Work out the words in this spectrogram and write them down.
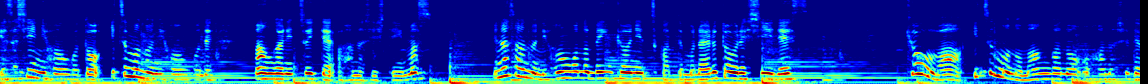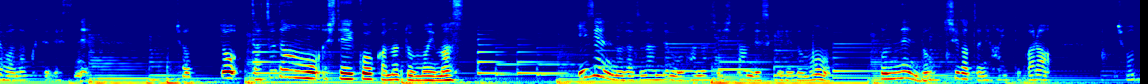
優しい日本語といつもの日本語で漫画についてお話ししています。皆さんの日本語の勉強に使ってもらえると嬉しいです。今日はいつもの漫画のお話ではなくてですねちょっと雑談をしていこうかなと思います。以前の雑談でもお話ししたんですけれども今年度4月に入ってからちょっ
